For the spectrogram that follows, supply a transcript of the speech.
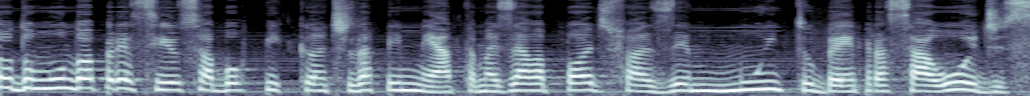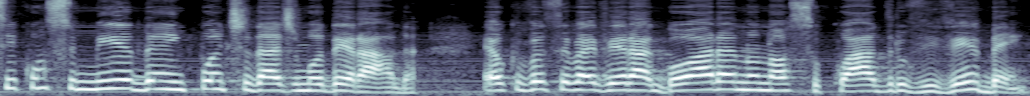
Todo mundo aprecia o sabor picante da pimenta, mas ela pode fazer muito bem para a saúde se consumida em quantidade moderada. É o que você vai ver agora no nosso quadro Viver Bem.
